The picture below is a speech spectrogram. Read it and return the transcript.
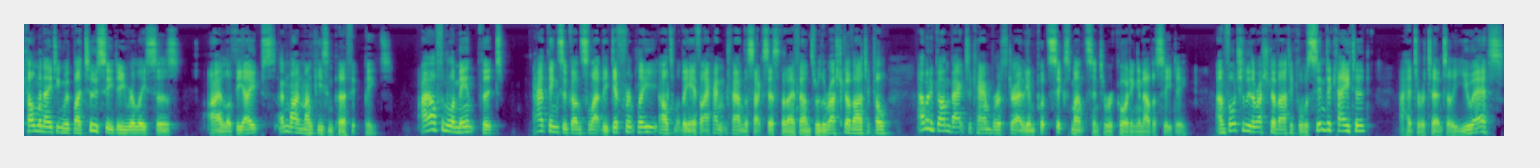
culminating with my two CD releases, Isle of the Apes and Mind Monkeys and Perfect Beats. I often lament that had things have gone slightly differently, ultimately, if I hadn't found the success that I found through the Rushkoff article, I would have gone back to Canberra, Australia and put six months into recording another CD. Unfortunately, the Rushkoff article was syndicated, I had to return to the US,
